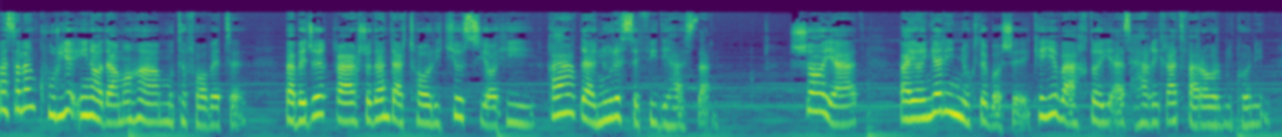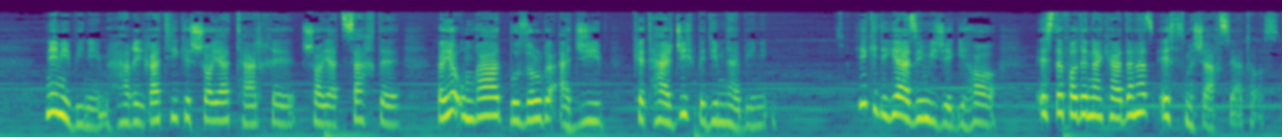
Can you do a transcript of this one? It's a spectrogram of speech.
مثلا کوری این آدما هم متفاوته و به جای غرق شدن در تاریکی و سیاهی غرق در نور سفیدی هستن. شاید بیانگر این نکته باشه که یه وقتایی از حقیقت فرار می‌کنیم. نمی‌بینیم حقیقتی که شاید تلخه شاید سخته و یا اونقدر بزرگ و عجیب که ترجیح بدیم نبینیم. یکی دیگه از این ویژگی ها استفاده نکردن از اسم شخصیت هاست.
